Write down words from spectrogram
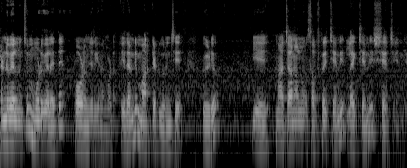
రెండు వేల నుంచి మూడు వేలు అయితే పోవడం జరిగింది అనమాట ఇదండి మార్కెట్ గురించి వీడియో. ఈ నా ఛానల్ను సబ్స్క్రైబ్ చేయండి లైక్ చేయండి షేర్ చేయండి.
